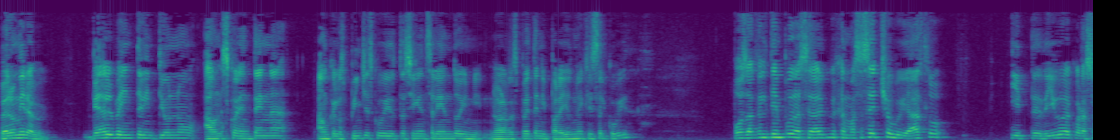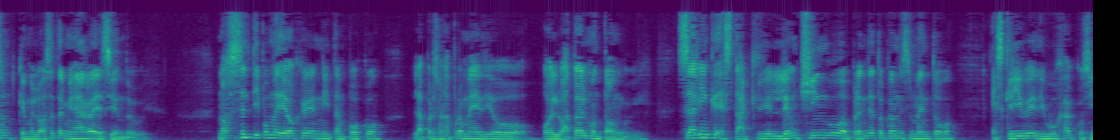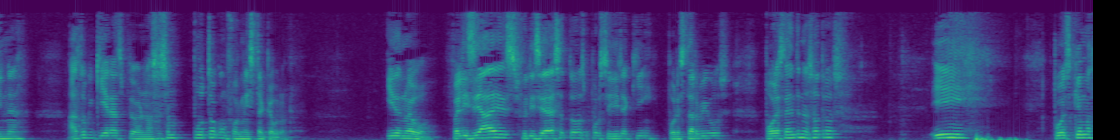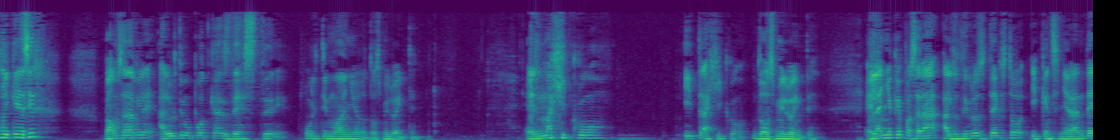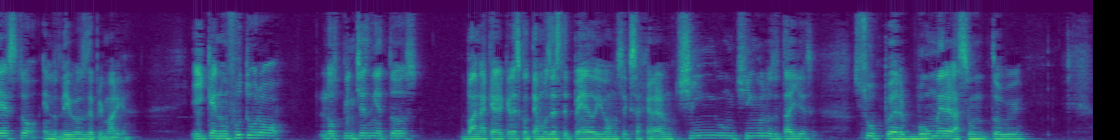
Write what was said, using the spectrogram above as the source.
Pero mira, güey, ver el 2021 aún es cuarentena, aunque los pinches COVID siguen saliendo y no lo respeten y para ellos no existe el COVID. Pues date el tiempo de hacer algo que jamás has hecho, güey. Hazlo y te digo de corazón que me lo vas a terminar agradeciendo, güey. No seas el tipo mediocre ni tampoco la persona promedio o el vato del montón, güey. Sé alguien que destaque, lee un chingo, aprende a tocar un instrumento, escribe, dibuja, cocina. Haz lo que quieras, pero no seas un puto conformista, cabrón. Y de nuevo, felicidades, felicidades a todos por seguir aquí, por estar vivos, por estar entre nosotros. Y pues, ¿qué más hay que decir? Vamos a darle al último podcast de este último año 2020. El mágico y trágico 2020. El año que pasará a los libros de texto y que enseñarán de esto en los libros de primaria. Y que en un futuro los pinches nietos van a querer que les contemos de este pedo y vamos a exagerar un chingo, un chingo los detalles. Super boomer el asunto, güey.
